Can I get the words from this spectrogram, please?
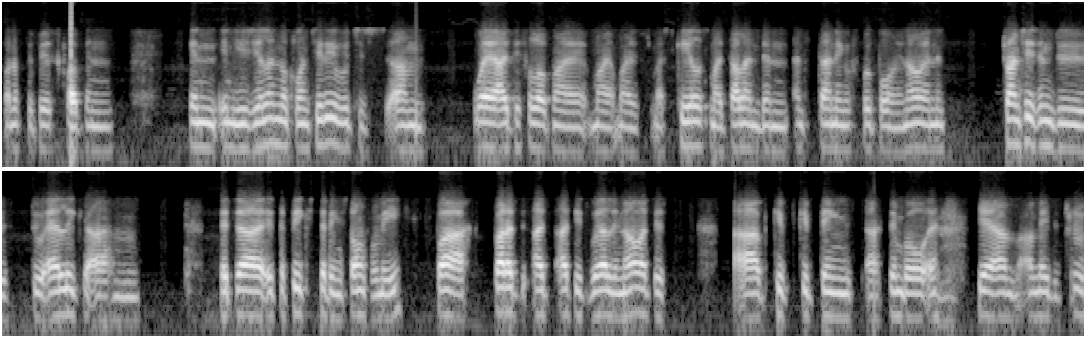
one of the best club in in, in New Zealand, Auckland City, which is um, where I develop my, my, my, my skills, my talent, and understanding of football. You know, and transition to to A League, um, it's uh, it's a big stepping stone for me. But but I, I, I did well. You know, I just uh, keep keep things uh, simple, and yeah, I, I made it through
